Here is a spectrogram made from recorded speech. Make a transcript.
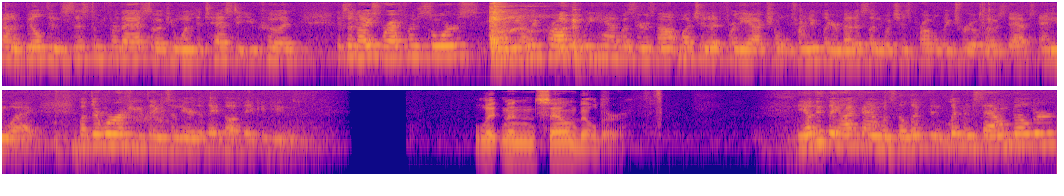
kind of built-in system for that, so if you wanted to test it, you could. It's a nice reference source. Um, the only problem we had was there's not much in it for the actual, for nuclear medicine, which is probably true of most apps anyway. But there were a few things in there that they thought they could use. Littmann Sound Builder. The other thing I found was the Lipton, Lippman Sound Builder.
